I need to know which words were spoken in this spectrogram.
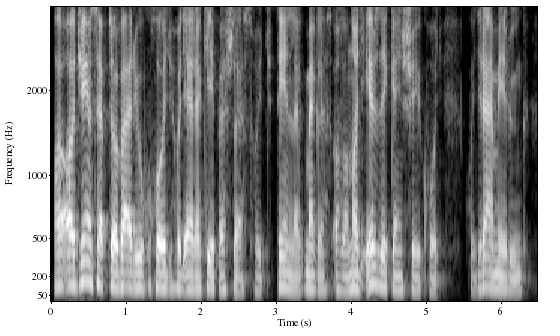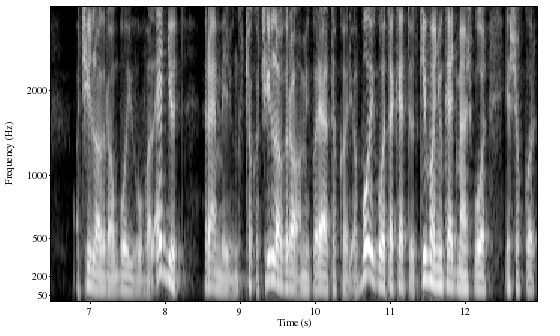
A, a James Webb-től várjuk, hogy, hogy erre képes lesz, hogy tényleg meg lesz az a nagy érzékenység, hogy, hogy rámérünk a csillagra a bolygóval együtt, rámérünk csak a csillagra, amikor eltakarja a bolygót, a kettőt kivonjuk egymásból, és akkor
